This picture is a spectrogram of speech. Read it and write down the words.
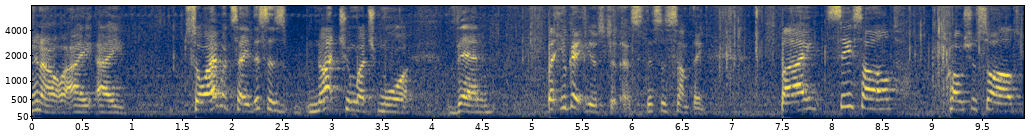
you know, I, I, so I would say this is not too much more than, but you get used to this. This is something. Buy sea salt, kosher salt.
